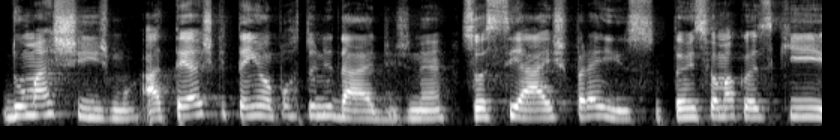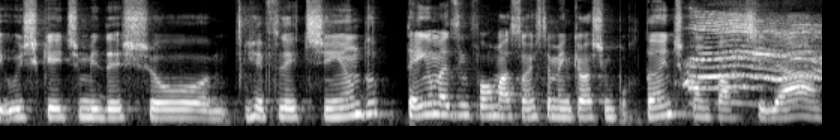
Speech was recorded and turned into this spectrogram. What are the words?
do machismo. Até as que têm oportunidades, né? Sociais para isso. Então, isso foi uma coisa que o skate me deixou refletindo. Tem umas informações também que eu acho importante compartilhar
